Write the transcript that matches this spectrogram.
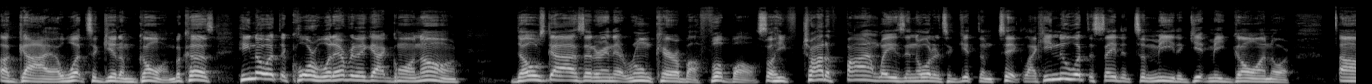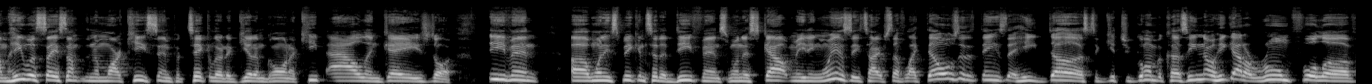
a guy or what to get him going because he know at the core whatever they got going on those guys that are in that room care about football. So he tried to find ways in order to get them tick like he knew what to say to, to me to get me going or um, he would say something to Marquise in particular to get him going or keep Al engaged or even uh, when he's speaking to the defense when it's scout meeting Wednesday type stuff. Like those are the things that he does to get you going because he know he got a room full of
